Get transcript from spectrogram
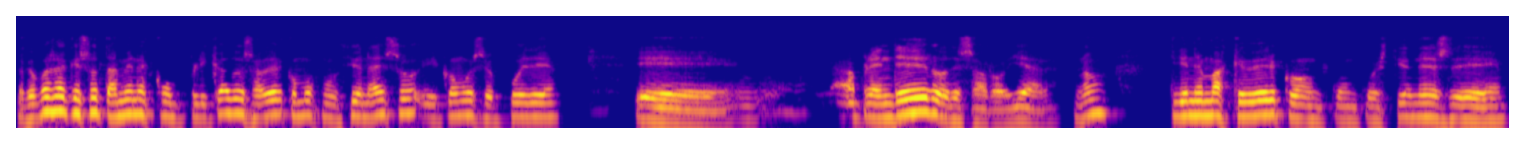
Lo que pasa es que eso también es complicado saber cómo funciona eso y cómo se puede eh, aprender o desarrollar, ¿no? Tiene más que ver con cuestiones de,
